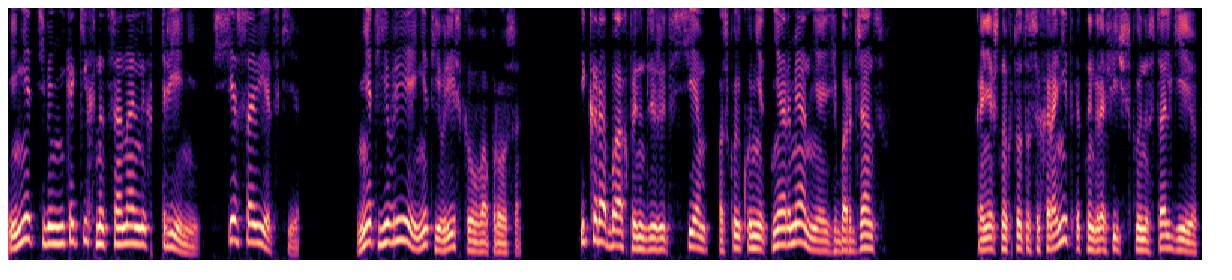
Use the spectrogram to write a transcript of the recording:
И нет тебе никаких национальных трений, все советские. Нет еврея, нет еврейского вопроса. И Карабах принадлежит всем, поскольку нет ни армян, ни азербайджанцев. Конечно, кто-то сохранит этнографическую ностальгию,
